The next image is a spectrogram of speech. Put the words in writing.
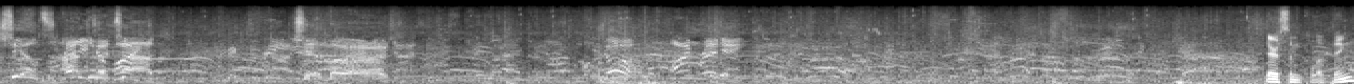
Shields Ready to attack! Shield Sure! I'm ready! There's some clipping.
